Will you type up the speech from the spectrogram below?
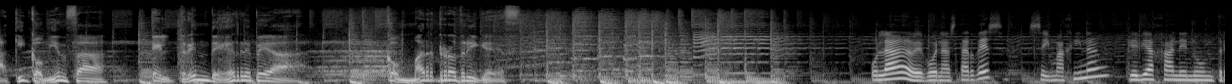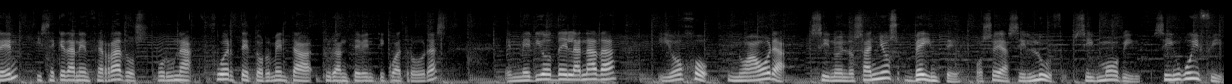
Aquí comienza el tren de RPA con Mar Rodríguez. Hola, eh, buenas tardes. ¿Se imaginan que viajan en un tren y se quedan encerrados por una fuerte tormenta durante 24 horas? En medio de la nada, y ojo, no ahora, sino en los años 20, o sea, sin luz, sin móvil, sin wifi.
